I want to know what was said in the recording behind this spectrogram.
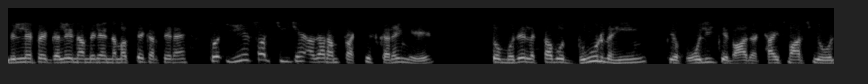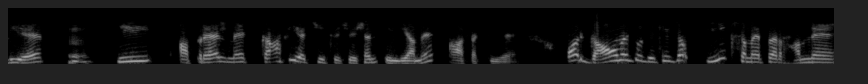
मिलने पे गले न मिले नमस्ते करते रहें तो ये सब चीज़ें अगर हम प्रैक्टिस करेंगे तो मुझे लगता वो दूर नहीं कि होली के बाद 28 मार्च की होली है हम्म। कि अप्रैल में काफ़ी अच्छी सिचुएशन इंडिया में आ सकती है और गाँव में तो देखिए जब पीक समय पर हमने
